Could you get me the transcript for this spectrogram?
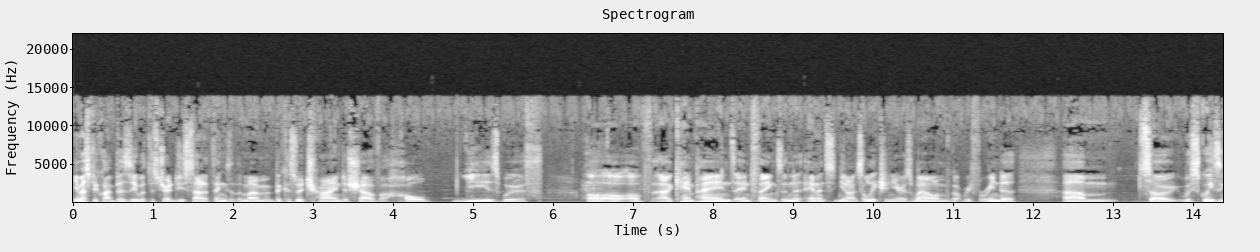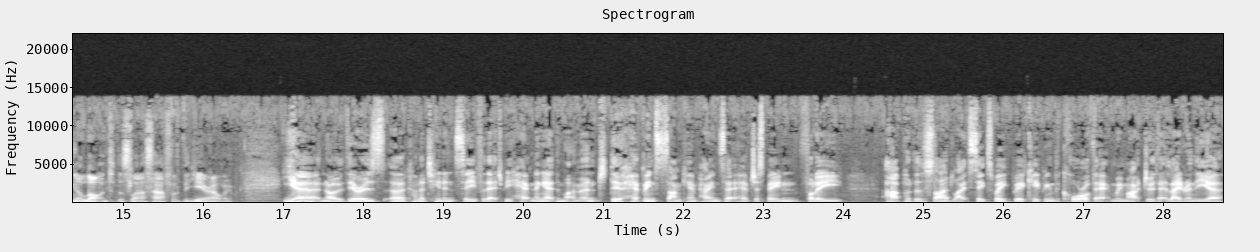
You must be quite busy with the strategy side of things at the moment because we're trying to shove a whole year's worth of, of uh, campaigns and things, and and it's you know it's election year as well, and we've got referenda. Um, so we're squeezing a lot into this last half of the year, aren't we? Yeah, no, there is a kind of tendency for that to be happening at the moment. There have been some campaigns that have just been fully uh, put to the side, like Sex Week, we're keeping the core of that, and we might do that later in the year.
